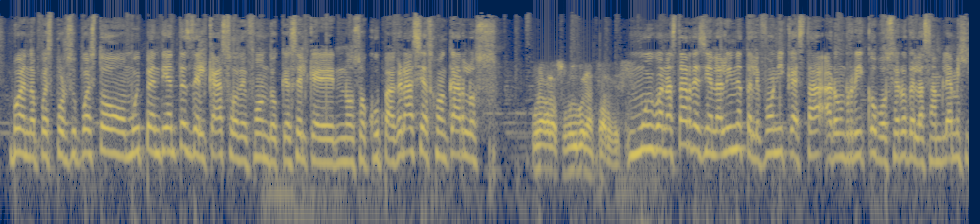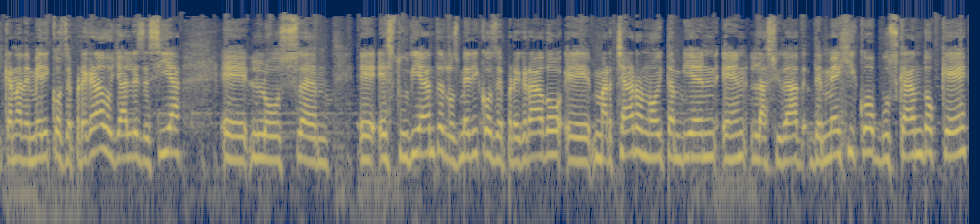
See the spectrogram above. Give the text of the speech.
Bueno, pues por supuesto muy pendientes del caso de fondo, que es el que nos ocupa. Gracias, Juan Carlos. Un abrazo, muy buenas tardes. Muy buenas tardes. Y en la línea telefónica está Aaron Rico, vocero de la Asamblea Mexicana de Médicos de Pregrado. Ya les decía, eh, los eh, eh, estudiantes, los médicos de pregrado, marcharon hoy también en la Ciudad de México buscando que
